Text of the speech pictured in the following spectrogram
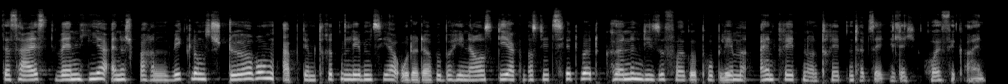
Das heißt, wenn hier eine Sprachentwicklungsstörung ab dem dritten Lebensjahr oder darüber hinaus diagnostiziert wird, können diese Folgeprobleme eintreten und treten tatsächlich häufig ein.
